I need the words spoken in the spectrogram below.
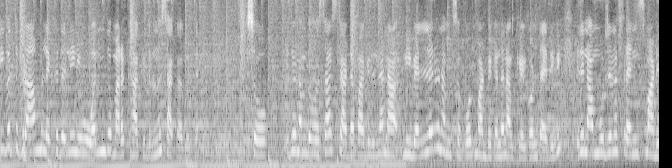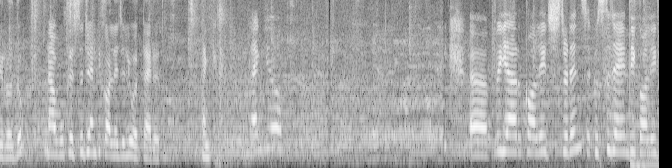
ಐವತ್ತು ಗ್ರಾಮ್ ಲೆಕ್ಕದಲ್ಲಿ ನೀವು ಒಂದು ಮರಕ್ಕೆ ಹಾಕಿದ್ರೂ ಸಾಕಾಗುತ್ತೆ. ಸೊ ಇದು ನಮ್ಮದು ಹೊಸ ಸ್ಟಾರ್ಟಪ್ ಆಗಿದ್ದರಿಂದ ನಾವು ನೀವೆಲ್ಲರೂ ನಮ್ಗೆ ಸಪೋರ್ಟ್ ಮಾಡಬೇಕಂತ ನಾವು ಕೇಳ್ಕೊತಾ ಇದ್ದೀವಿ ಇದು ನಾವು ಮೂರು ಜನ ಫ್ರೆಂಡ್ಸ್ ಮಾಡಿರೋದು. ನಾವು ಕ್ರಿಸ್ತ ಜಯಂತಿ ಕಾಲೇಜಲ್ಲಿ ಓದ್ತಾ ಇರೋದು. Thank you thank you. Uh, we are college students, Krista Jayanti College.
